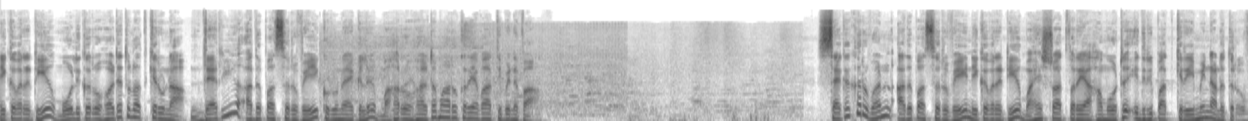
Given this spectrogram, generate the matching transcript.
නිකවරටිය මූලික රෝහලට ඇතුළත් කෙරුණා. දැරිය අද පස්සරුවේ කුරුණෑගල මහරෝහලට මාරු කර යවා තිබෙනවා. සැකකරුවන් අද පස්සරුවේ නිකවරටිය මහේශ්‍රාත්වරයා හමුවට ඉදිරිපත් කිරීමෙන් අනතුරුව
